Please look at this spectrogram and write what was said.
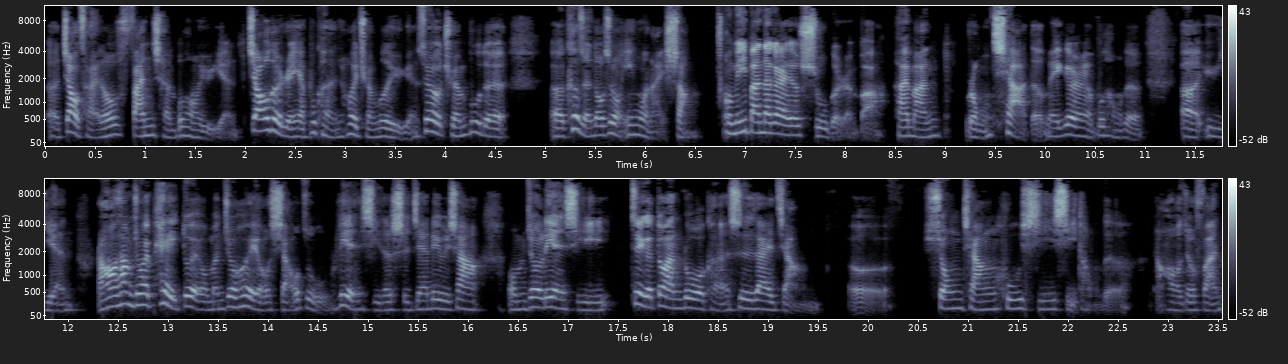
呃教材都翻成不同语言，教的人也不可能会全部的语言，所以我全部的呃课程都是用英文来上。我们一般大概就十五个人吧，还蛮融洽的，每个人有不同的呃语言，然后他们就会配对，我们就会有小组练习的时间，例如像我们就练习这个段落，可能是在讲呃胸腔呼吸系统的。然后就翻，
